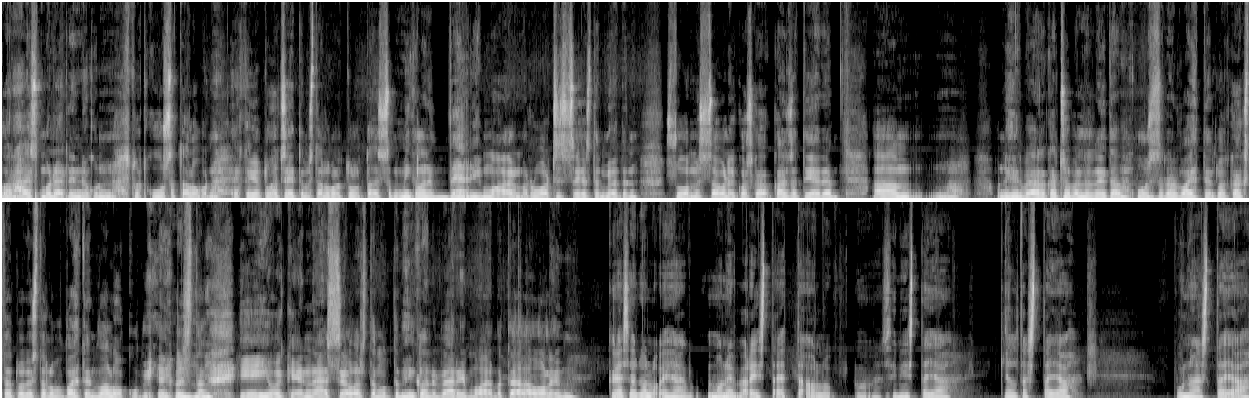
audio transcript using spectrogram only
varhaismodernin niin 1600-luvun, ehkä jo 1700-luvulla tultaessa, minkälainen värimaailma Ruotsissa ja sitä myöten Suomessa oli, koska kansatiede ähm, on hirveä aina katsoa välillä niitä vuosisadan vaihteen 1800-luvun vaihteen valokuvia, joista mm-hmm. ei oikein näe sellaista, mutta minkälainen värimaailma täällä oli? Kyllä se on ollut ihan monen väristä, että on ollut sinistä ja keltaista ja punaista ja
